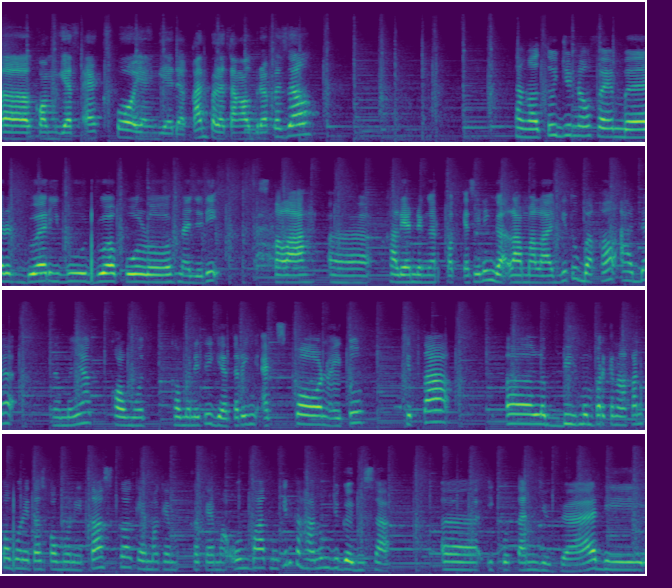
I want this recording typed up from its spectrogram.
eh, Comget Expo yang diadakan pada tanggal berapa Zal? tanggal 7 November 2020 nah jadi setelah eh, kalian dengar podcast ini nggak lama lagi tuh bakal ada namanya Commu- Community Gathering Expo nah itu kita eh, lebih memperkenalkan komunitas-komunitas ke kema ke kema Unpad mungkin ke Hanum juga bisa eh, ikutan juga di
